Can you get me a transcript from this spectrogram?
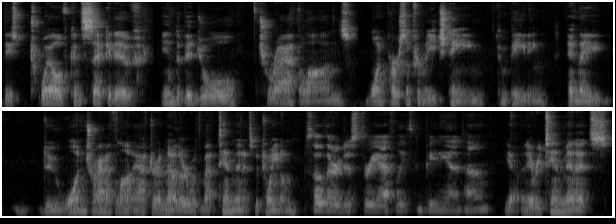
these twelve consecutive individual triathlons. One person from each team competing, and they do one triathlon after another with about 10 minutes between them. So there are just three athletes competing at a time? Yeah, and every 10 minutes,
